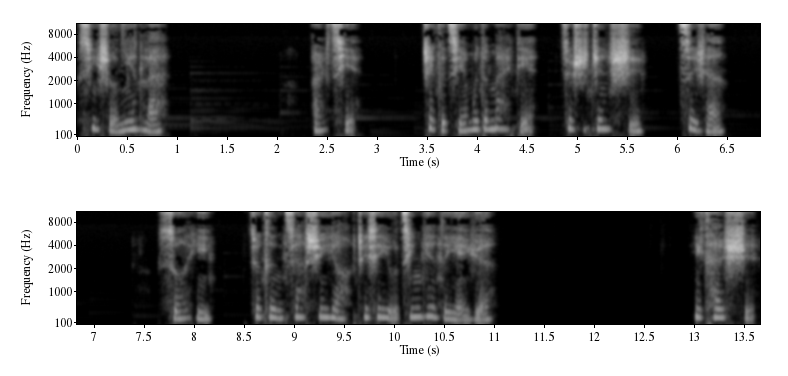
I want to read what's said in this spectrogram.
信手拈来。而且，这个节目的卖点就是真实自然，所以就更加需要这些有经验的演员。一开始，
